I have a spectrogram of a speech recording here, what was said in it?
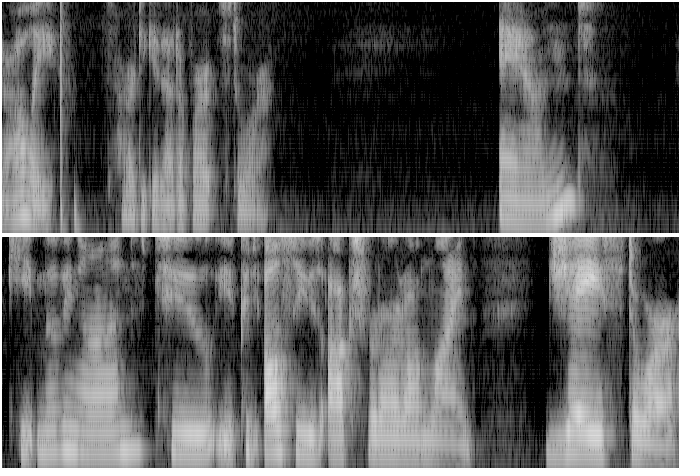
Golly, it's hard to get out of Artstor and keep moving on to, you could also use Oxford Art Online. JSTOR.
